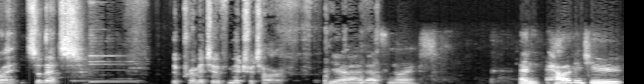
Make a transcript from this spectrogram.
Right. So that's the primitive mitratar. yeah, that's nice. And how did you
